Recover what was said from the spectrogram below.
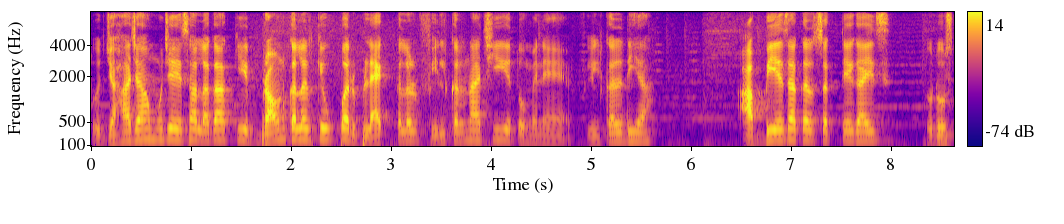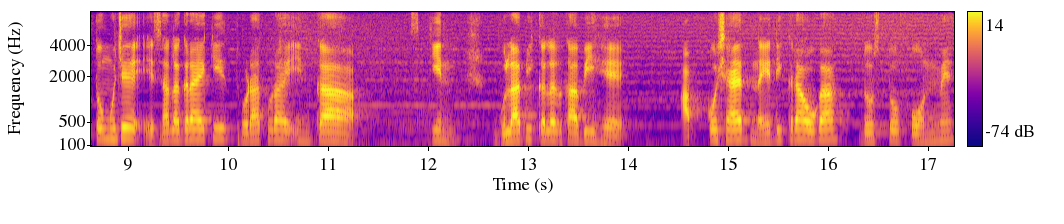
तो जहाँ जहाँ मुझे ऐसा लगा कि ब्राउन कलर के ऊपर ब्लैक कलर फील करना चाहिए तो मैंने फील कर दिया। आप भी ऐसा कर सकते हैं गाइज़ तो दोस्तों, मुझे ऐसा लग रहा है कि थोड़ा थोड़ा इनका स्किन गुलाबी कलर का भी है। आपको शायद नहीं दिख रहा होगा दोस्तों फ़ोन में,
